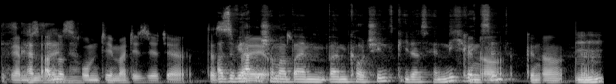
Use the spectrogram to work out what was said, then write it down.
Das wir haben es andersrum ja. thematisiert, ja. Das also wir hatten schon mal beim, beim Kauczynski, dass er nicht genau, wechselt. Genau, mhm.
